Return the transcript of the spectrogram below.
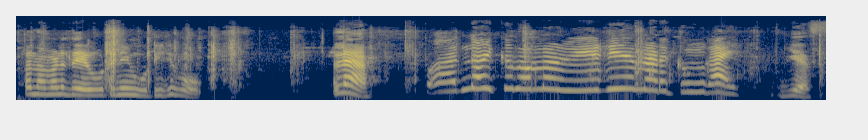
അപ്പൊ നമ്മൾ ദേവൂട്ടനെയും കൂട്ടിട്ട് പോകും. അല്ലേ? യെസ്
